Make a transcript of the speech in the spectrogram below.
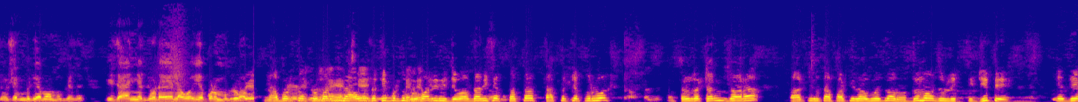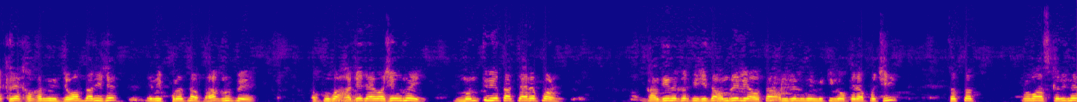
સોશિયલ મીડિયામાં મૂકે છે. બીજા અન્ય જોડાયેલા હોય એ પણ હોય. તાબડતોબ પ્રભારીને આવું નથી પડતું. પ્રભારીની જવાબદારી છે સતત સાતત્યપૂર્વક સંગઠન દ્વારા ભારતીય જનતા પાર્ટીના ઉમેદવાર વધુમાં વધુ લીડથી જીતે એ દેખરેખ વખતની જવાબદારી છે. એની ફરજના ભાગરૂપે હકુબા આજે જ આવ્યા છે એવું નહીં. મંત્રી હતા ત્યારે પણ ગાંધીનગરથી સીધા અમરેલી આવતા. અમરેલીની મિટિંગો કર્યા પછી સતત પ્રવાસ કરીને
